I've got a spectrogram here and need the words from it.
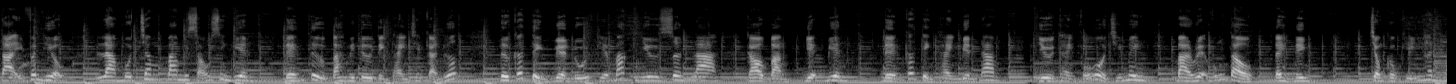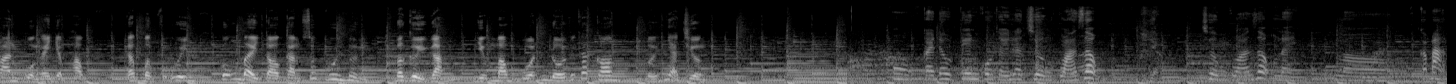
tại Vân Hiệu là 136 sinh viên đến từ 34 tỉnh thành trên cả nước, từ các tỉnh miền núi phía Bắc như Sơn La, Cao Bằng, Điện Biên đến các tỉnh thành miền Nam như thành phố Hồ Chí Minh, Bà Rịa Vũng Tàu, Tây Ninh. Trong không khí hân hoan của ngày nhập học, các bậc phụ huynh cũng bày tỏ cảm xúc vui mừng và gửi gắm những mong muốn đối với các con với nhà trường cái đầu tiên cô thấy là trường quá rộng. Trường quá rộng này mà các bạn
